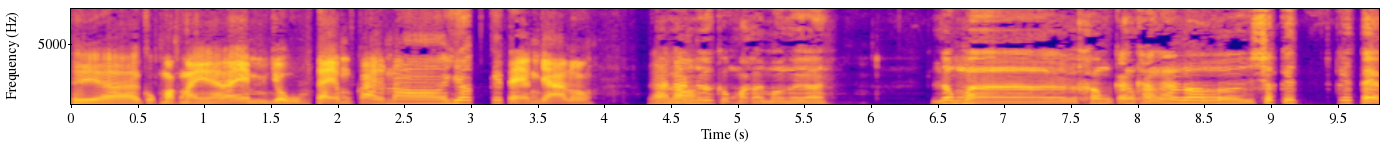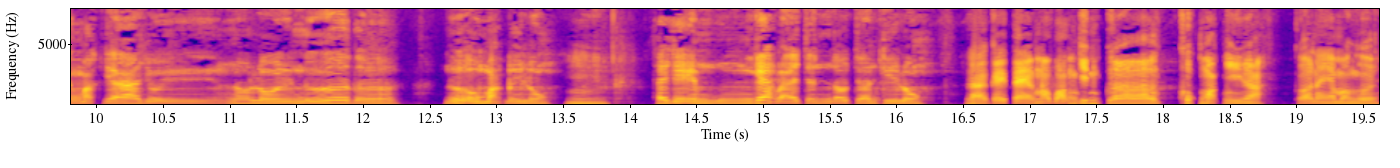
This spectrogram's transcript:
thì à, cục mặt này là em vũ tèm một cái nó vớt cái tèn ra luôn. Là nó nó nửa cục mặt rồi mọi người ơi. Lúc Ừ. mà không cẩn thận á nó sức cái cái tàn mặt ra rồi nó lôi nửa nửa ổ mặt đi luôn. Ừ. thế vậy em gác lại trên đầu trên kia luôn. Là cái tàn nó vẫn dính ờ, khúc mặt như nè? Cỡ này mọi người.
